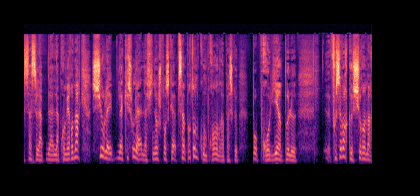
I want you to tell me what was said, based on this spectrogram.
ça c'est la, première remarque. Sur la, la question de la finance je pense que c'est important de comprendre, hein, parce que pour, relier un peu le... Il faut savoir que sur un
